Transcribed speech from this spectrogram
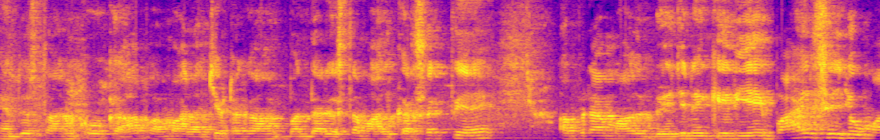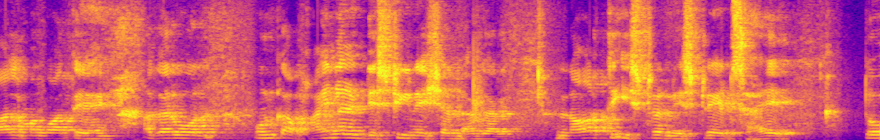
हिंदुस्तान को कि आप हमारा चटगांग बंदर इस्तेमाल कर सकते हैं अपना माल भेजने के लिए। बाहर से जो माल मंगवाते हैं, अगर वो उनका फाइनल डेस्टिनेशन अगर नॉर्थ ईस्टर्न स्टेट्स है तो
